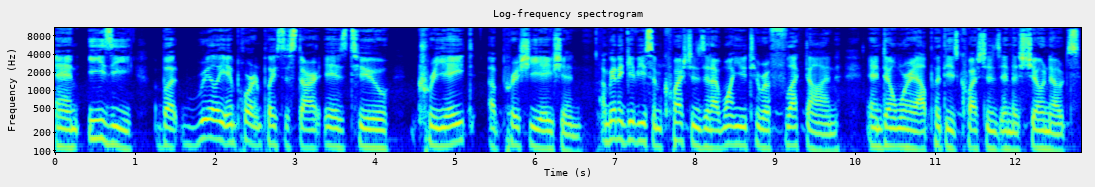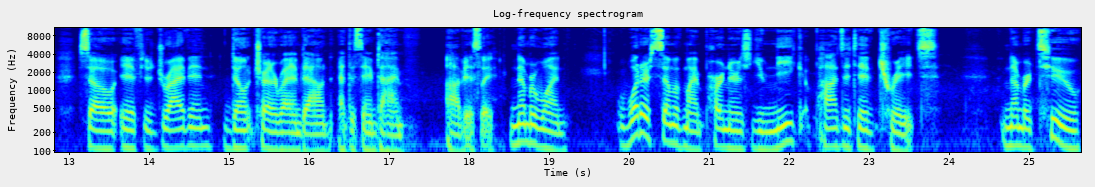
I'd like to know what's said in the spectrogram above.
an easy but really important place to start is to create appreciation. I'm going to give you some questions that I want you to reflect on. And don't worry, I'll put these questions in the show notes. So if you're driving, don't try to write them down at the same time, obviously. Number one, what are some of my partner's unique positive traits? Number two,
